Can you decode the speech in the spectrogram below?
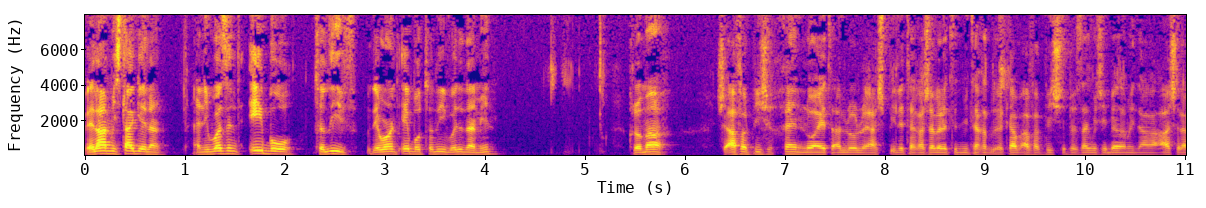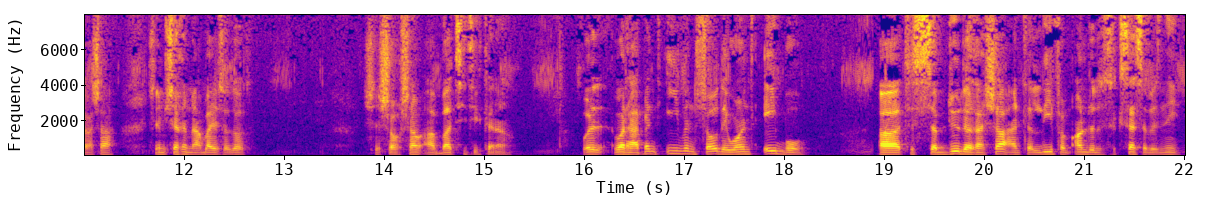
And he wasn't able to leave. They weren't able to leave. What did that mean? כלומר, שאף על פי שכן לא הייתה לו להשפיל את הרשע ולתת מתחת לקו, אף על פי שפסק ושיבר למידה רעה של הרשע, שנמשכת מארבע יסודות, ששורשם ארבע ציצית כנר. What, what happened? Even so, they weren't able uh, to subdue the rasha and to leave from under the success of his knee,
